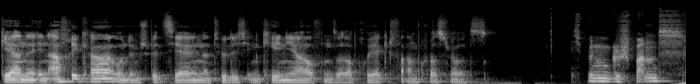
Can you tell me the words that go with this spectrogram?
gerne in Afrika und im Speziellen natürlich in Kenia auf unserer Projektfarm Crossroads. Ich bin gespannt,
